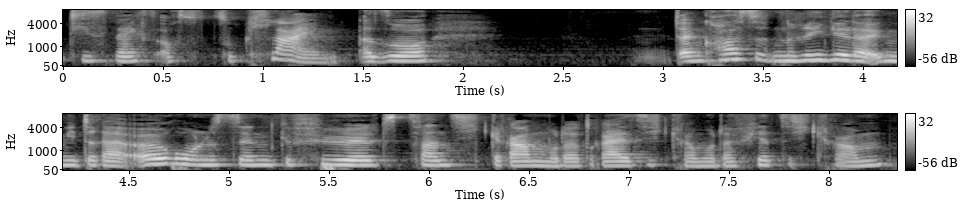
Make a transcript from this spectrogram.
die Snacks auch so zu klein. Also dann kostet ein Riegel da irgendwie drei Euro und es sind gefühlt 20 Gramm oder 30 Gramm oder 40 Gramm.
